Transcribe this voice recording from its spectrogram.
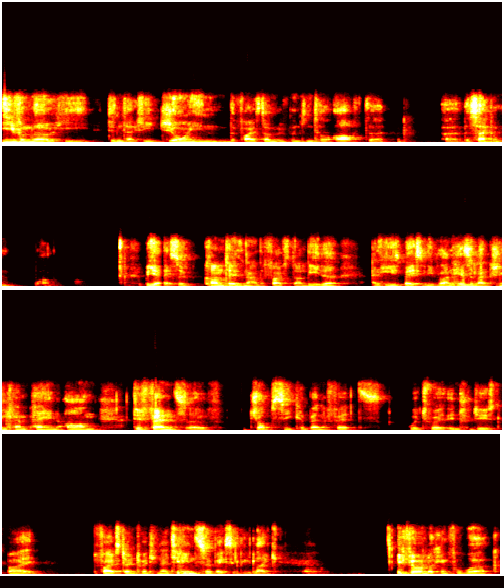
even though he didn't actually join the five-star movement until after uh, the second one. But yeah, so Conte is now the five-star leader, and he's basically run his election campaign on defense of job seeker benefits, which were introduced by five star in 2019. So basically, like if you're looking for work,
